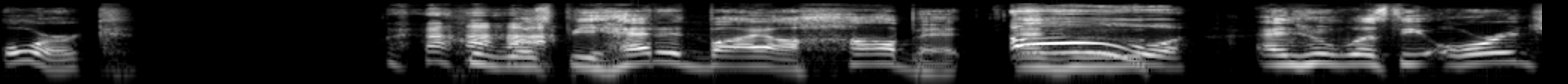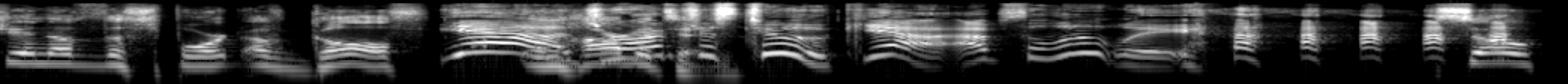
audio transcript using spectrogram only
orc who was beheaded by a hobbit and, who, oh, and who was the origin of the sport of golf. yeah, in Gerontius Hobbiton. Took. Yeah, absolutely. So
